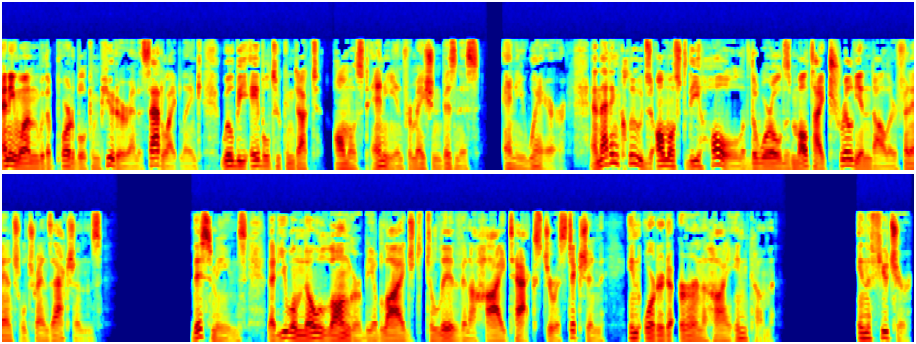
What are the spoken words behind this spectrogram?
Anyone with a portable computer and a satellite link will be able to conduct almost any information business anywhere, and that includes almost the whole of the world's multi trillion dollar financial transactions. This means that you will no longer be obliged to live in a high tax jurisdiction in order to earn high income. In the future,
